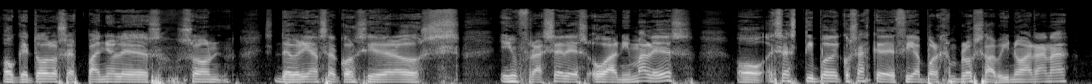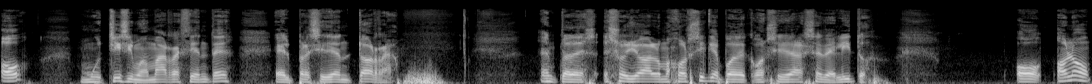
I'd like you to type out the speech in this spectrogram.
o que todos los españoles son deberían ser considerados infraseres o animales o ese tipo de cosas que decía por ejemplo Sabino Arana o muchísimo más reciente el presidente Torra. Entonces, eso yo a lo mejor sí que puede considerarse delito o, o no,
